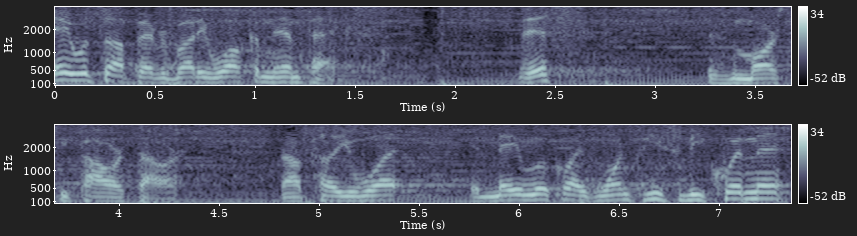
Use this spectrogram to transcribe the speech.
Hey, what's up, everybody? Welcome to Impex. This is the Marcy Power Tower. And I'll tell you what, it may look like one piece of equipment,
